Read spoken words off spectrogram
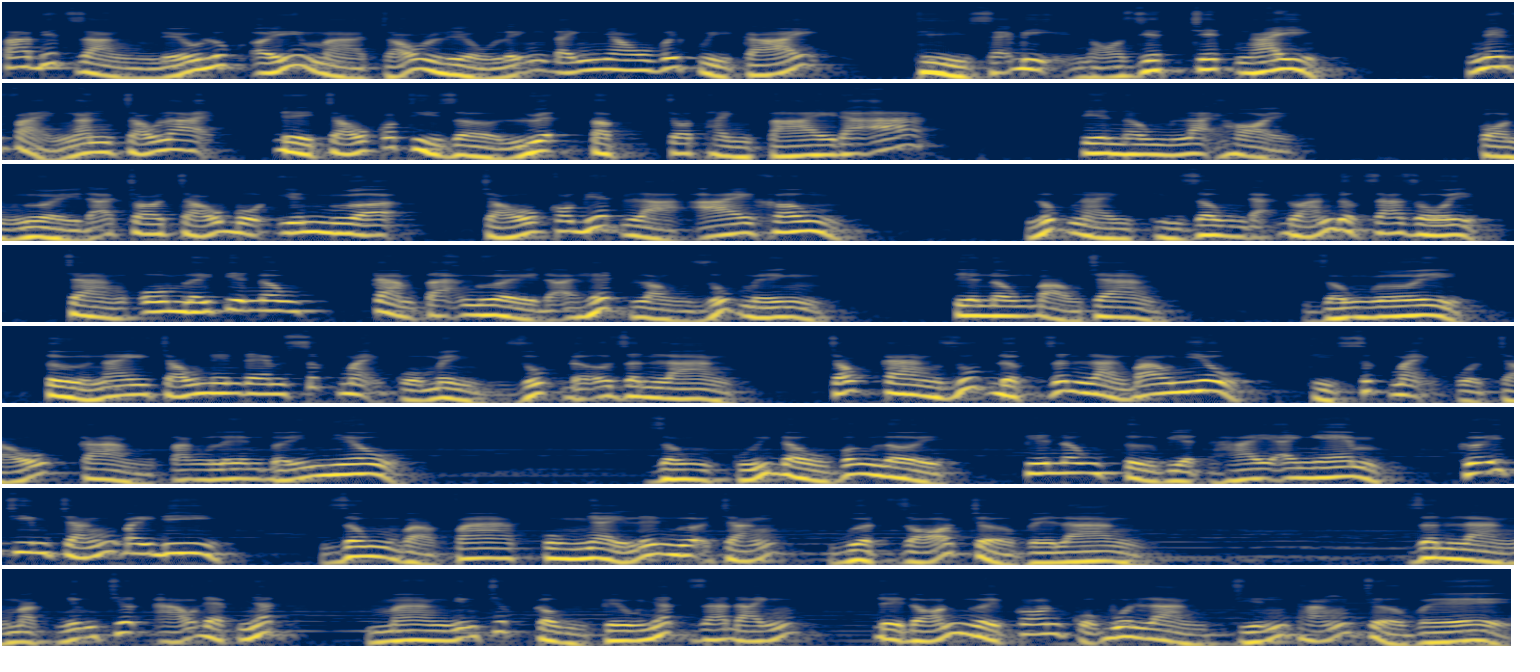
Ta biết rằng nếu lúc ấy mà cháu liều lĩnh đánh nhau với quỷ cái thì sẽ bị nó giết chết ngay. Nên phải ngăn cháu lại để cháu có thì giờ luyện tập cho thành tài đã. Tiên ông lại hỏi, còn người đã cho cháu bộ yên ngựa cháu có biết là ai không? Lúc này thì rồng đã đoán được ra rồi. Chàng ôm lấy tiên nông, cảm tạ người đã hết lòng giúp mình. Tiên nông bảo chàng, Rồng ơi, từ nay cháu nên đem sức mạnh của mình giúp đỡ dân làng. Cháu càng giúp được dân làng bao nhiêu thì sức mạnh của cháu càng tăng lên bấy nhiêu. Rồng cúi đầu vâng lời, tiên ông từ biệt hai anh em, cưỡi chim trắng bay đi. rồng và Pha cùng nhảy lên ngựa trắng, vượt gió trở về làng. Dân làng mặc những chiếc áo đẹp nhất, mang những chiếc cồng kêu nhất ra đánh, để đón người con của buôn làng chiến thắng trở về.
